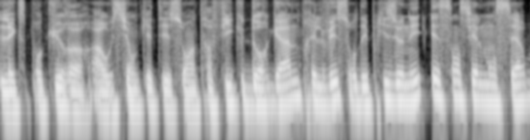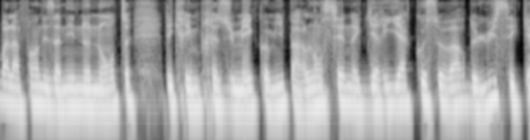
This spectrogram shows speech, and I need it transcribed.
L'ex-procureur a aussi enquêté sur un trafic d'organes prélevés sur des prisonniers essentiellement serbes à la fin des années 90, des crimes présumés commis par l'ancienne guérilla kosovare de l'UCK.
